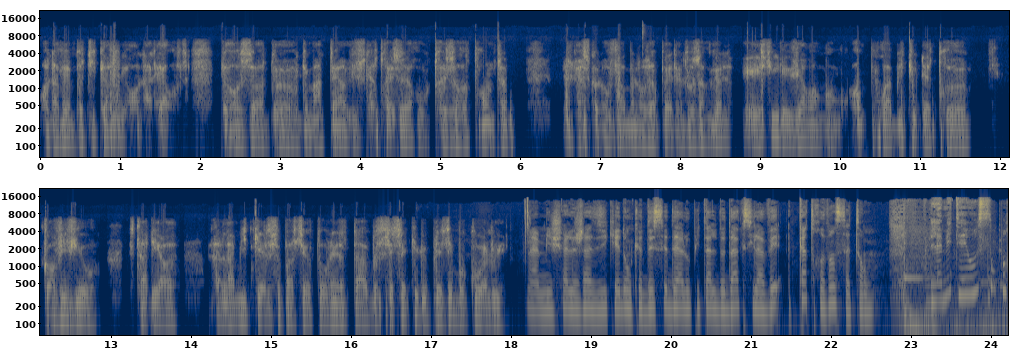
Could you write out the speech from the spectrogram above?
On avait un petit café, on allait de 11h du matin jusqu'à 13h ou 13h30 jusqu'à ce que nos femmes nous appellent et nous engueulent. Et ici, les gens ont, pour habitude d'être euh, conviviaux, c'est-à-dire euh, l'amitié se passait autour de la table. C'est ce qui lui plaisait beaucoup à lui. Euh, Michel Jazzy, qui est donc décédé à l'hôpital de Dax, il avait 87 ans. La météo 100%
